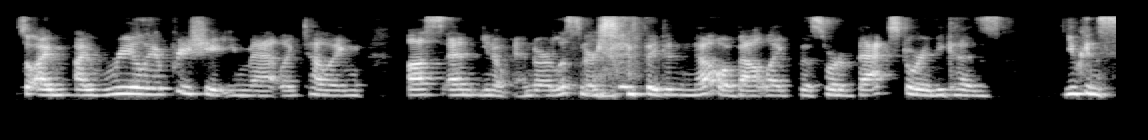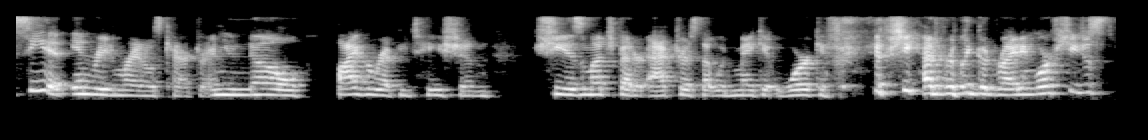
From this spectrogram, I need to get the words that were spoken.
So I, I really appreciate you, Matt, like telling us and you know and our listeners if they didn't know about like the sort of backstory because you can see it in Rita Moreno's character, and you know by her reputation she is a much better actress that would make it work if if she had really good writing or if she just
